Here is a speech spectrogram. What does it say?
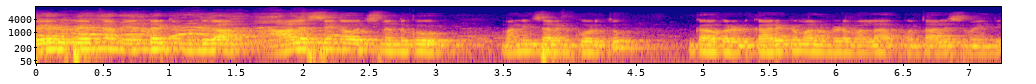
పేరు పేరున మీ అందరికీ ముందుగా ఆలస్యంగా వచ్చినందుకు మన్నించాలని కోరుతూ ఇంకా ఒక రెండు కార్యక్రమాలు ఉండడం వల్ల కొంత ఆలస్యమైంది.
